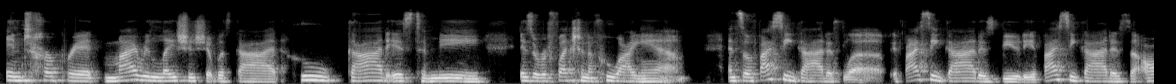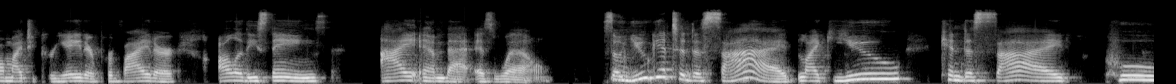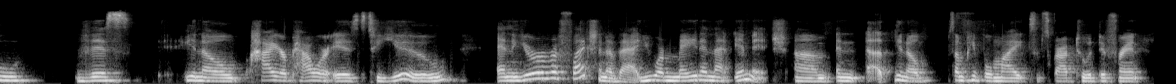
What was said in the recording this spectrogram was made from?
interpret my relationship with God, who God is to me, is a reflection of who I am. And so if I see God as love, if I see God as beauty, if I see God as the almighty creator, provider, all of these things, I am that as well. So mm-hmm. you get to decide, like, you can decide who this, you know, higher power is to you. And you're a reflection of that. You are made in that image. Um, and, uh, you know, some people might subscribe to a different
